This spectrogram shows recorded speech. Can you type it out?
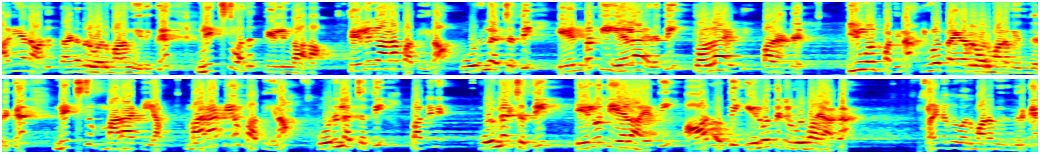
ஹரியானா வந்து தனிநபர் வருமானம் இருக்கு. நெக்ஸ்ட் வந்து தெலுங்கானா. தெலுங்கானா பாத்தீங்கன்னா ஒரு லட்சத்தி எண்பத்தி ஏழாயிரத்தி தொள்ளாயிரத்தி பன்னெண்டு. இவங்களுக்கு பாத்தீங்கன்னா இவ்வளவு தனிநபர் வருமானம் இருந்திருக்கு. நெக்ஸ்ட் மராட்டியம் மராட்டியம் பாத்தீங்கன்னா ஒரு லட்சத்தி பதினெட்டு ஒரு லட்சத்தி எழுபத்தி ஏழாயிரத்தி அறுநூத்தி எழுபத்தி எட்டு ரூபாயாக தனிநபர் வருமானம் இருந்திருக்கு.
